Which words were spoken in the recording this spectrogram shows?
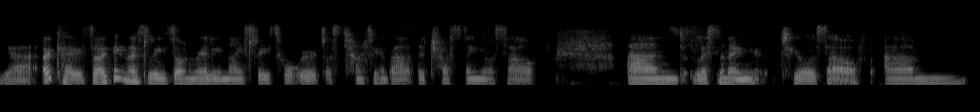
Yeah. Okay. So I think this leads on really nicely to what we were just chatting about the trusting yourself and listening to yourself. Um,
